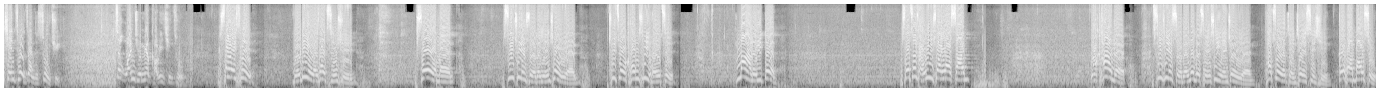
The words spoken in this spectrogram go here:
监测站的数据，这完全没有考虑清楚。上一次有立委在咨询，说我们资讯所的研究员去做空气盒子，骂了一顿，说这种预算要删。我看了资讯所的那个诚信研究员。他做了整件事情，跟环保署、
